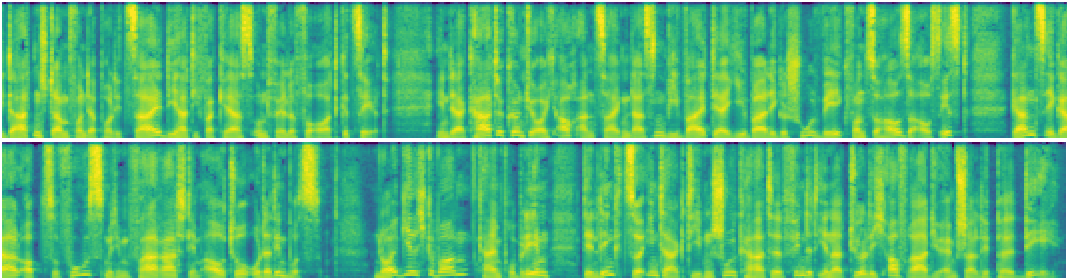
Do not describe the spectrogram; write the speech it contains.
Die Daten stammen von der Polizei, die hat die Verkehrsunfälle vor Ort gezählt. In der Karte könnt ihr euch auch anzeigen lassen, wie weit der jeweilige Schulweg von zu Hause aus ist, ganz egal ob zu Fuß, mit dem Fahrrad, dem Auto oder dem Bus. Neugierig geworden? Kein Problem. Den Link zur interaktiven Schulkarte findet ihr natürlich auf radioemscherlippe.de.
